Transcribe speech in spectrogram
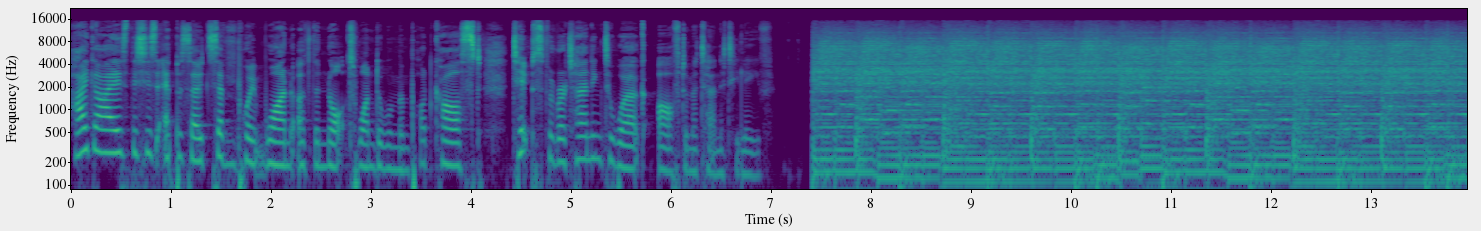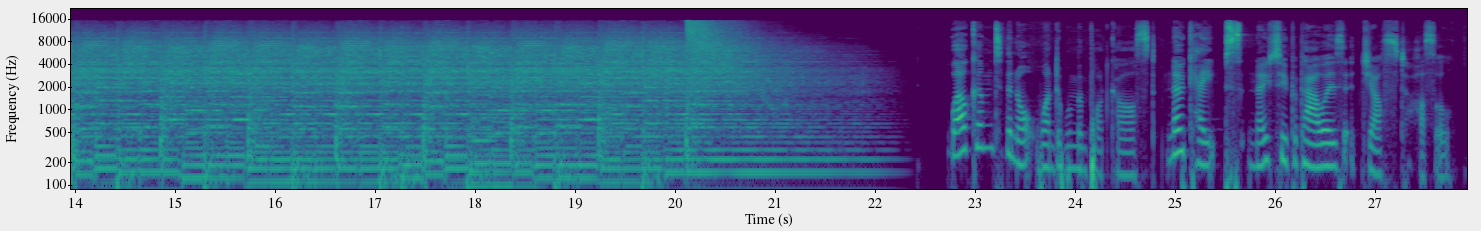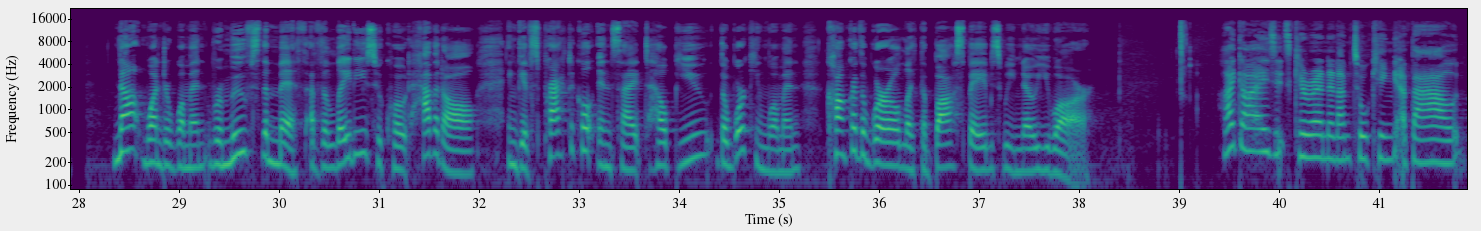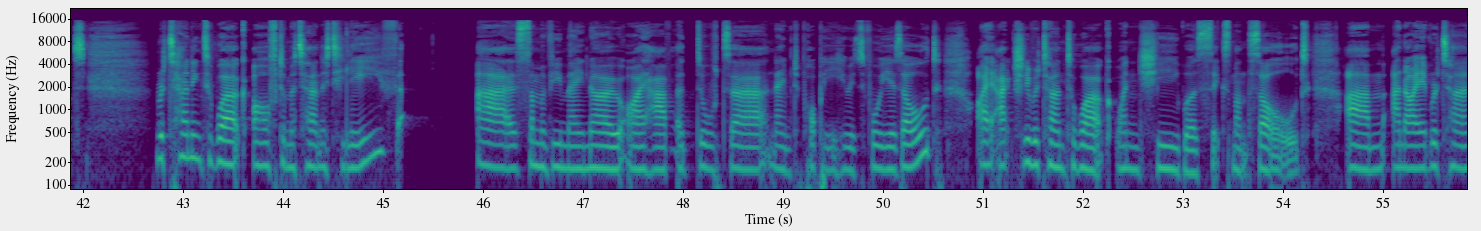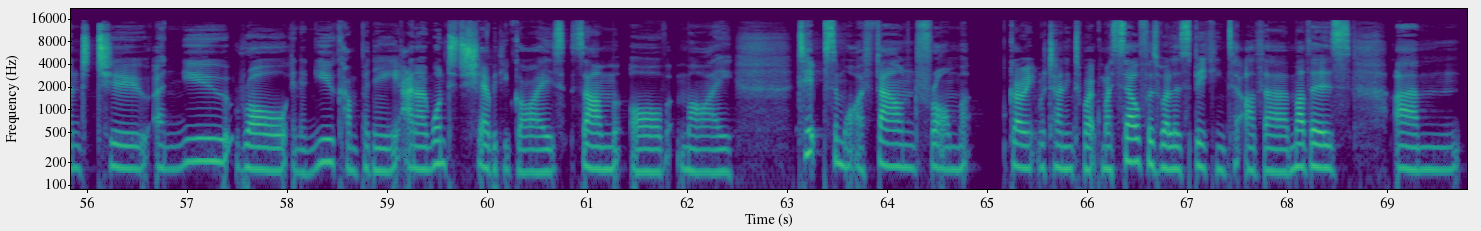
Hi, guys. This is episode 7.1 of the Not Wonder Woman podcast tips for returning to work after maternity leave. Welcome to the Not Wonder Woman podcast. No capes, no superpowers, just hustle. Not Wonder Woman removes the myth of the ladies who, quote, have it all and gives practical insight to help you, the working woman, conquer the world like the boss babes we know you are. Hi, guys, it's Kiran, and I'm talking about returning to work after maternity leave as some of you may know, I have a daughter named Poppy who is four years old. I actually returned to work when she was six months old. Um, and I returned to a new role in a new company. And I wanted to share with you guys some of my tips and what I found from going returning to work myself as well as speaking to other mothers um,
